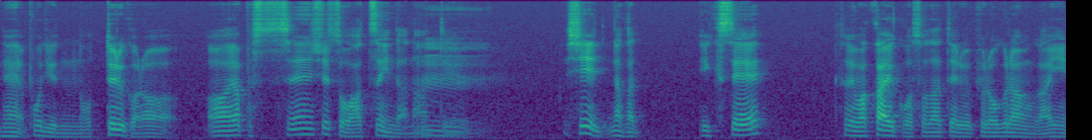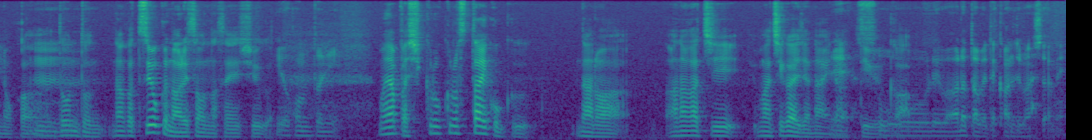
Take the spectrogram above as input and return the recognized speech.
ねポディウム乗ってるからああやっぱ選手層厚いんだなっていう、しなんか育成そういう若い子を育てるプログラムがいいのか、うん。どんどんなんか強くなりそうな選手が、いや本当に。まあ、やっぱシクロクロス大国なのはあながち間違いじゃないなねっていうか、それは改めて感じましたね。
